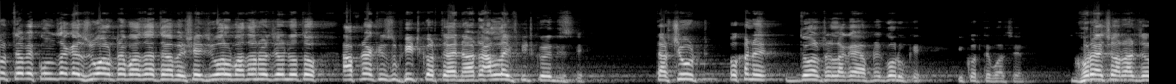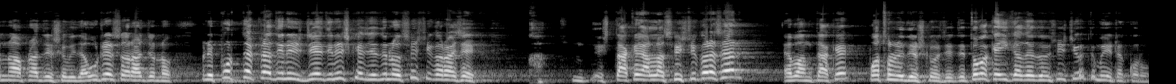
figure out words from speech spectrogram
করতে হবে, কোন জায়গায় জোয়ালটা বাজাতে হবে, সেই জোয়াল বাঁধানোর জন্য তো আপনার কিছু ফিট করতে হয় না ওটা আল্লাহ ফিট করে দিছে। তার চুট, ওখানে জোয়ালটা লাগায় আপনি গরুকে ই করতে পারছেন। ঘোড়ায় চড়ার জন্য আপনার যে সুবিধা, উঠে চড়ার জন্য মানে প্রত্যেকটা জিনিস, যে জিনিসকে যে জন্য সৃষ্টি করা হয়েছে, তাকে আল্লাহ সৃষ্টি করেছেন এবং তাকে পথ নির্দেশ করেছে যে তোমাকে এই কাজের জন্য সৃষ্টি করে, তুমি এটা করো।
